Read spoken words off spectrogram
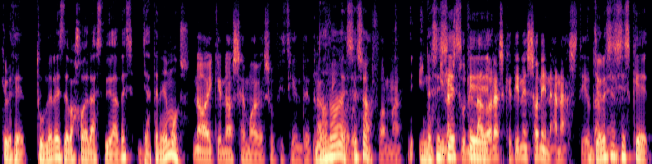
quiero decir, túneles debajo de las ciudades ya tenemos. No, y que no se mueve suficiente No, tráfico no, es de eso. esta forma. Y no sé y si las es que... tuneladoras que... tienen son enanas, tío. Yo no sé si es que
